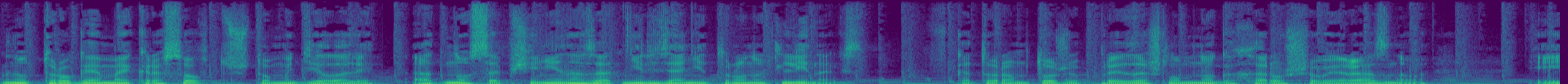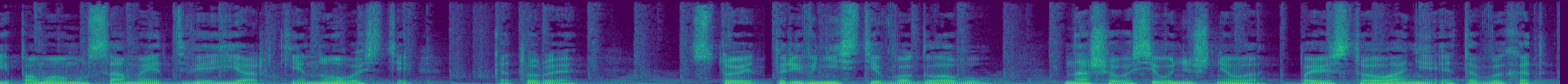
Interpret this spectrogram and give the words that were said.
Ну, трогая Microsoft, что мы делали одно сообщение назад, нельзя не тронуть Linux, в котором тоже произошло много хорошего и разного. И, по-моему, самые две яркие новости – которые стоит привнести во главу нашего сегодняшнего повествования, это выход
